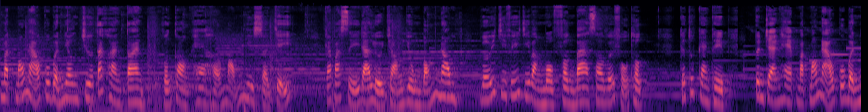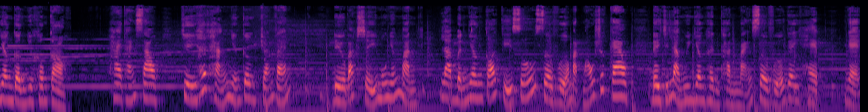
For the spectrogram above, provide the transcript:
mạch máu não của bệnh nhân chưa tắc hoàn toàn, vẫn còn khe hở mỏng như sợi chỉ. Các bác sĩ đã lựa chọn dùng bóng nông với chi phí chỉ bằng 1 phần 3 so với phẫu thuật. Kết thúc can thiệp, tình trạng hẹp mạch máu não của bệnh nhân gần như không còn. Hai tháng sau, chị hết hẳn những cơn choáng váng. Điều bác sĩ muốn nhấn mạnh là bệnh nhân có chỉ số sơ vữa mạch máu rất cao. Đây chính là nguyên nhân hình thành mảng sơ vữa gây hẹp, nghẽn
